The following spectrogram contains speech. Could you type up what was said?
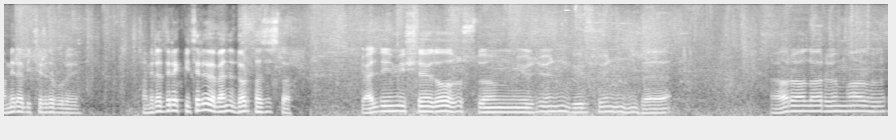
Samira bitirdi burayı. Samira direkt bitirdi ve bende 4 asist var. Geldim işte dostum yüzün gülsün de Aralarım ağır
